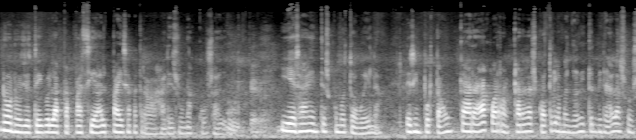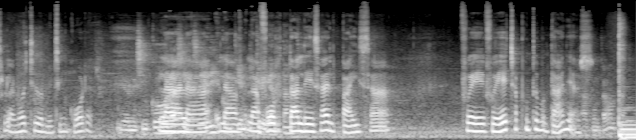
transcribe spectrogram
No, no, yo te digo, la capacidad del paisa para trabajar es una cosa dura. Y esa gente es como tu abuela. Les importaba un carajo arrancar a las 4 de la mañana y terminar a las 11 de la noche y dormir 5 horas. Y dormir 5 horas. La, y la, la, la fortaleza del paisa fue, fue hecha a punto de montañas. A punta de montañas.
